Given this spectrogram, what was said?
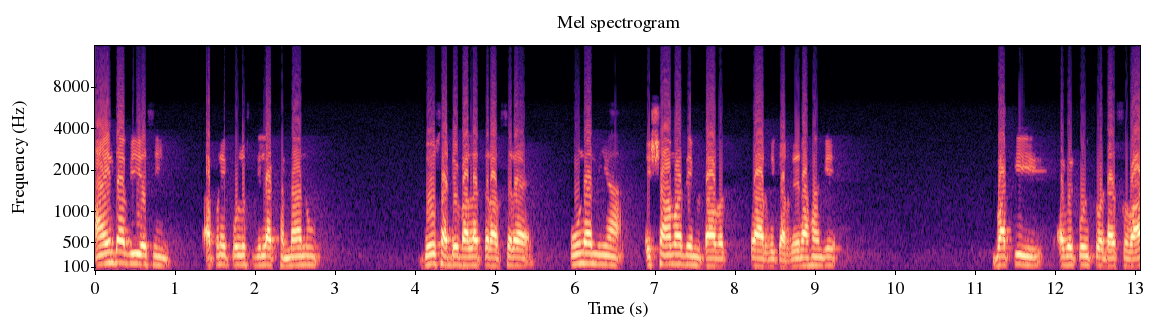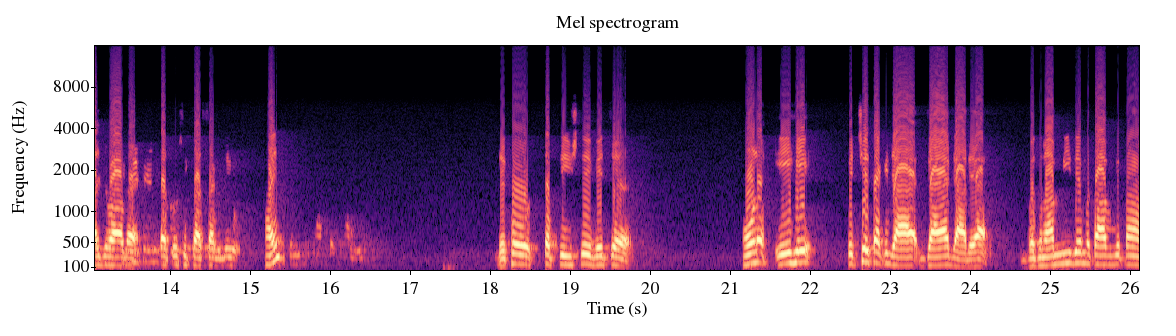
ਆਇੰਦਾ ਵੀ ਅਸੀਂ ਆਪਣੇ ਪੁਲਿਸ ਜ਼ਿਲ੍ਹਾ ਖੰਨਾ ਨੂੰ ਜੋ ਸਾਡੇ ਵਾਲਾ ਅਫਸਰ ਹੈ ਉਹਨਾਂ ਦੀਆਂ ਇਸ਼ਾਵਾਂ ਦੇ ਮੁਤਾਬਕ ਕਾਰਵਾਈ ਕਰਦੇ ਰਹਾਂਗੇ ਬਾਕੀ ਅਗਰ ਕੋਈ ਤੁਹਾਡਾ ਸਵਾਲ ਜਵਾਬ ਹੈ ਤਾਂ ਤੁਸੀਂ ਕਰ ਸਕਦੇ ਹੋ ਹਾਂ ਦੇਖੋ ਤਫਤੀਸ਼ ਦੇ ਵਿੱਚ ਹੁਣ ਇਹ ਪਿੱਛੇ ਤੱਕ ਜਾ- ਜਾਇਆ ਜਾ ਰਿਹਾ ਬਦਨਾਮੀ ਦੇ ਮੁਤਾਬਕ ਤਾਂ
